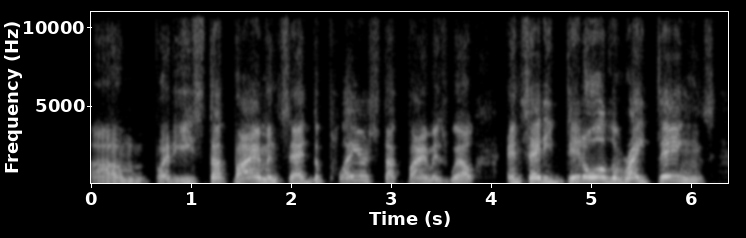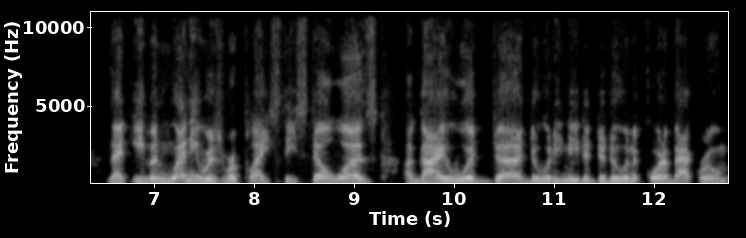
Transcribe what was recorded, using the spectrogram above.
um, but he stuck by him and said the player stuck by him as well and said he did all the right things. That even when he was replaced, he still was a guy who would uh, do what he needed to do in the quarterback room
